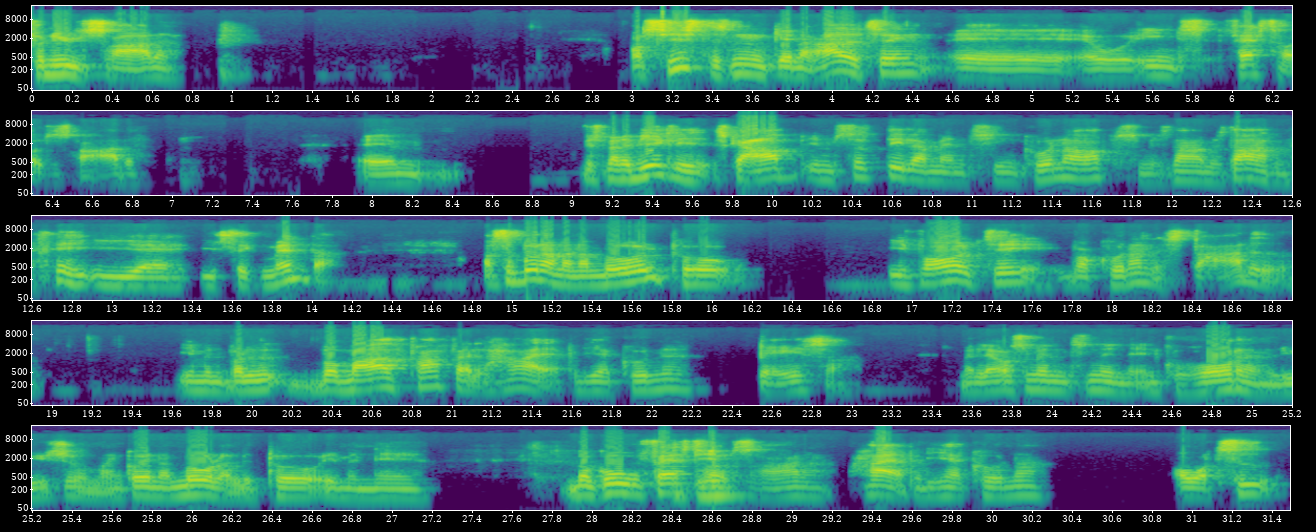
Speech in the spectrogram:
fornyelsesrate. Og sidste sådan generelle ting øh, er jo ens fastholdelsesrate. Øh, hvis man er virkelig skarp, jamen, så deler man sine kunder op, som vi snakkede om i starten, i, uh, i segmenter. Og så begynder man at måle på, i forhold til, hvor kunderne startede, jamen, hvor, hvor meget frafald har jeg på de her kundebaser. Man laver simpelthen sådan en, en kohortanalyse, hvor man går ind og måler lidt på, jamen, uh, hvor god fastholdelsesrate har jeg på de her kunder over tid.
